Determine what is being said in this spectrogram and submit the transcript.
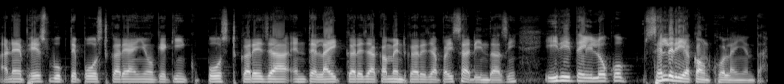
અને ફેસબુક તે પોસ્ટ કરે અહીંયા કે કંઈક પોસ્ટ કરે જા, એને તે લાઇક કરે જા કમેન્ટ કરે જા, પૈસા ડીંદાસી એ રીતે એ લોકો સેલરી એકાઉન્ટ ખોલાઈ હતા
